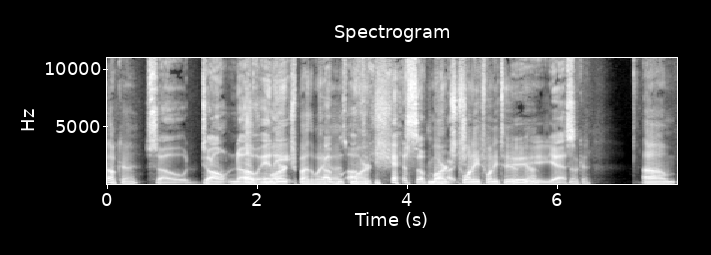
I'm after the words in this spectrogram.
Okay. So don't know of any March, by the way, of- guys. of- March. yes, of March 2022. Uh, Yeah. Yes. Okay. Um,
